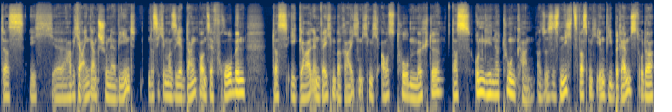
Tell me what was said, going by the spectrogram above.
dass ich, äh, habe ich ja eingangs schon erwähnt, dass ich immer sehr dankbar und sehr froh bin, dass egal in welchen Bereichen ich mich austoben möchte, das ungehindert tun kann. Also es ist nichts, was mich irgendwie bremst oder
